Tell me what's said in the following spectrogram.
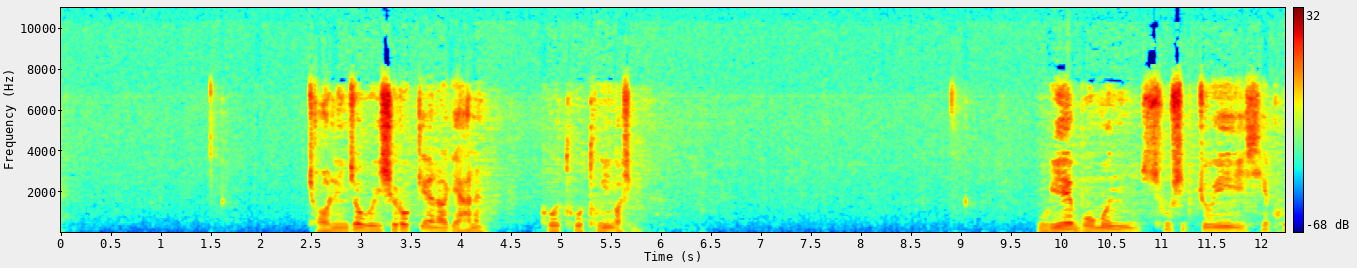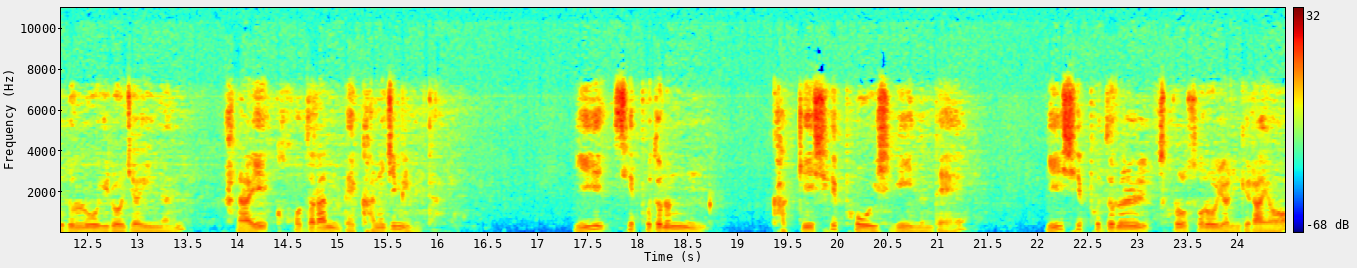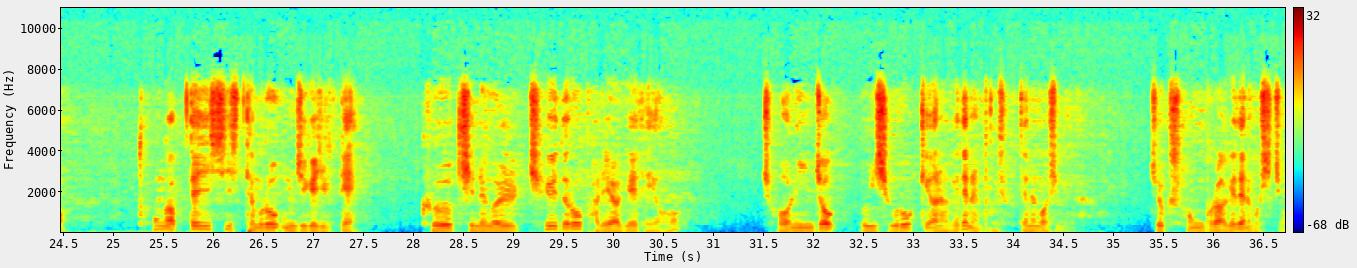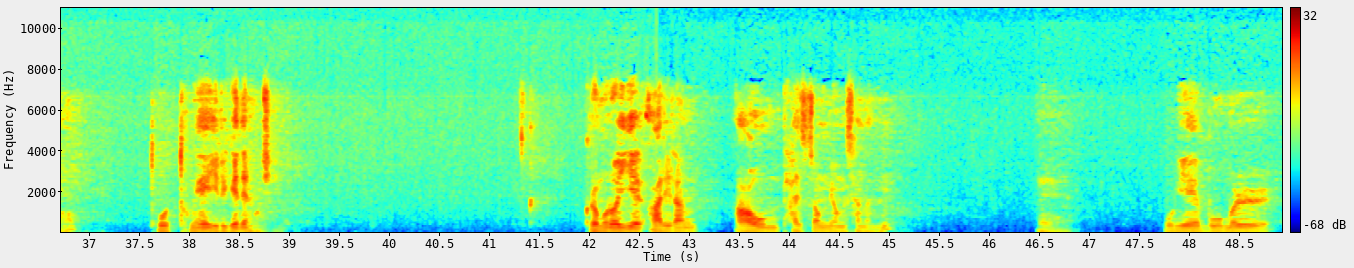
전인적 의식으로 깨어나게 하는 그 도통인 것입니다. 우리의 몸은 수십 조의 세포들로 이루어져 있는 하나의 커다란 메커니즘입니다. 이 세포들은 각기 세포의식이 있는데 이 세포들을 서로 서로 연결하여 통합된 시스템으로 움직여질 때 그 기능을 최대로 발휘하게 되어 전인적 의식으로 깨어나게 되는, 되는 것입니다. 즉 성불하게 되는 것이죠. 도통에 이르게 되는 것입니다. 그러므로 이 아리랑 아옴 발성 명상은 예, 우리의 몸을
